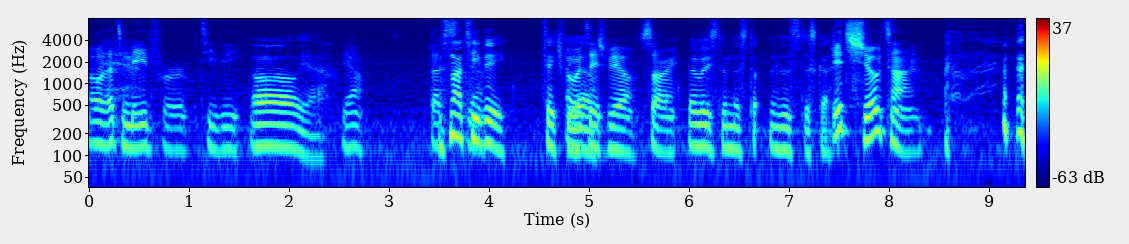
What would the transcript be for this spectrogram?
Oh, that's made for TV. Oh yeah, Yeah. That's it's not yeah. TV. It's HBO. Oh, it's HBO. Sorry. At least in this t- in this discussion. It's showtime.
